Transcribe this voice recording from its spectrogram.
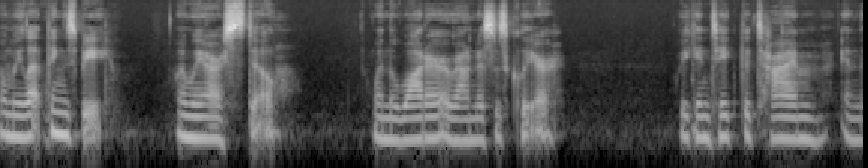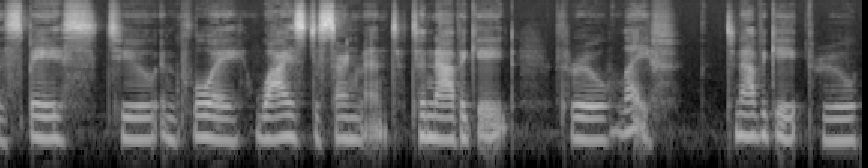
when we let things be, when we are still, when the water around us is clear. We can take the time and the space to employ wise discernment to navigate through life, to navigate through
